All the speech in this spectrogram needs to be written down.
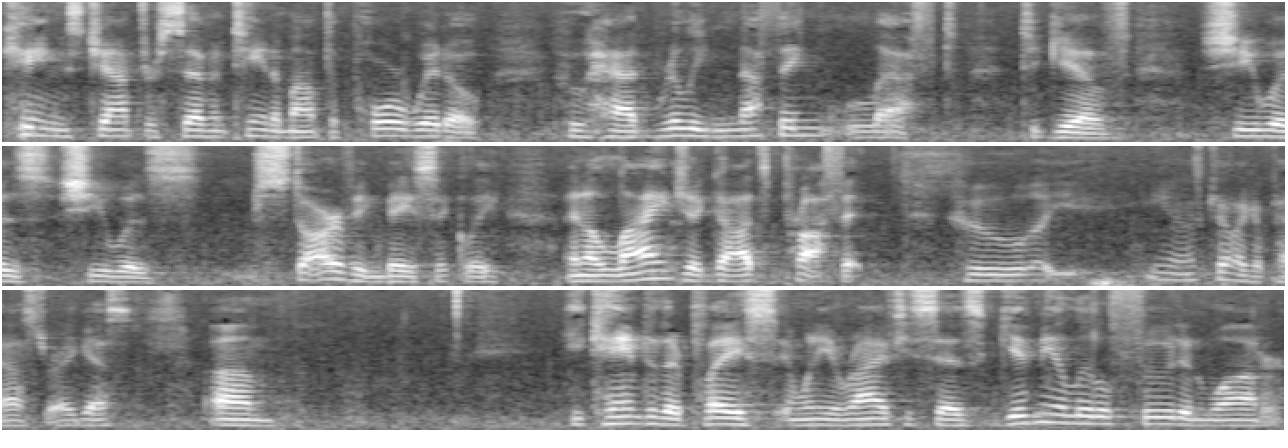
Kings chapter 17 about the poor widow who had really nothing left to give. She was, she was starving, basically. And Elijah, God's prophet, who, you know, it's kind of like a pastor, I guess, um, he came to their place, and when he arrived, he says, Give me a little food and water.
